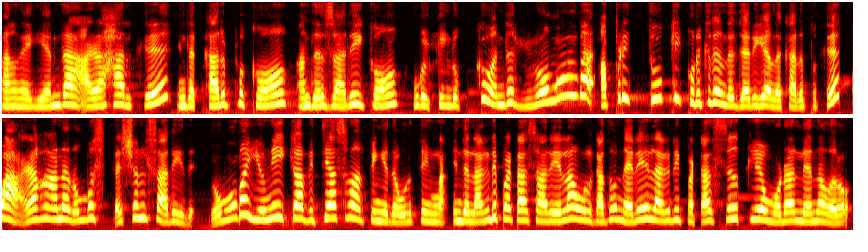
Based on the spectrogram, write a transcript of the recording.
பாருங்க எந்த அழகா இருக்கு. இந்த கருப்புக்கும் அந்த ஜரிக்கும் உங்களுக்கு லுக்கு வந்து ரொம்ப அப்படி தூக்கி கொடுக்குது அந்த ஜரி அந்த கருப்புக்கு. ரொம்ப அழகான ரொம்ப ஸ்பெஷல் சாரி இது. ரொம்ப யூனிக்கா வித்தியாசமா இருப்பீங்க இதை உடுத்தீங்கன்னா. இந்த லகடி பட்டா சாரி எல்லாம் உங்களுக்கு அதுவும் நிறைய லகடி பட்டா சில்க்லயோ முடல்ல வரும்.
